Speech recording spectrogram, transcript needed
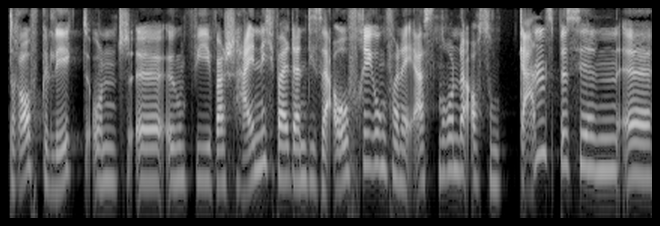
draufgelegt und äh, irgendwie wahrscheinlich, weil dann diese Aufregung von der ersten Runde auch so ein ganz bisschen äh,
